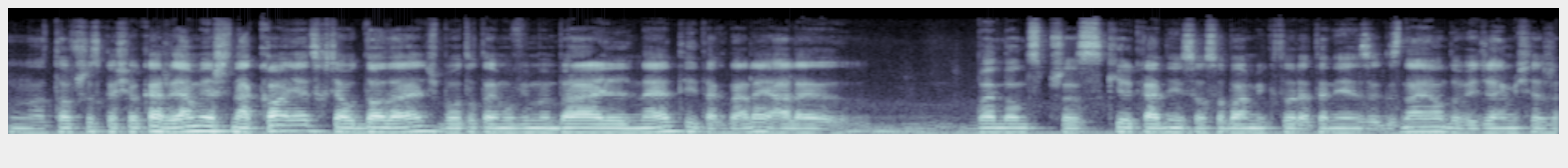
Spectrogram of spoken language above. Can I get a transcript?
No to wszystko się okaże. Ja bym jeszcze na koniec chciał dodać, bo tutaj mówimy Braille.net i tak dalej, ale będąc przez kilka dni z osobami, które ten język znają, dowiedziałem się, że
